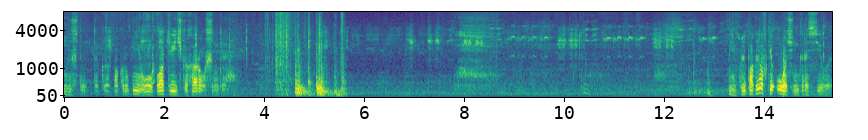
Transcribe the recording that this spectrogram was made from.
Ну что это такое покрупнее? О, платвичка хорошенькая. Не, поклевки очень красивые.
